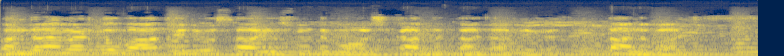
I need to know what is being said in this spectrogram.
15 ਮਿੰਟ ਤੋਂ ਬਾਅਦ ਫਿਰ ਜੋ ਉਸਾਰੀ ਉਸ ਨੂੰ ਡਿਮੋਲਿਸ਼ ਕਰ ਦਿੱਤਾ ਜਾਵੇਗਾ। ਧੰਨਵਾਦ ਜੀ।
